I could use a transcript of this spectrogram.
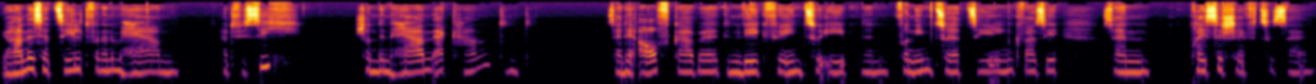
Johannes erzählt von einem Herrn, hat für sich schon den Herrn erkannt und seine Aufgabe, den Weg für ihn zu ebnen, von ihm zu erzählen, quasi sein Pressechef zu sein.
